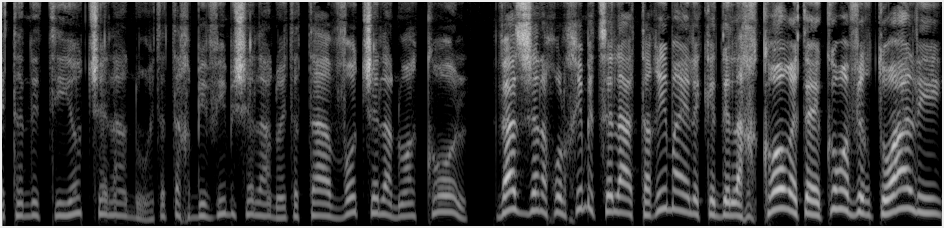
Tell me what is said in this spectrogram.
את הנטיות שלנו, את התחביבים שלנו, את התאוות שלנו, הכל. ואז כשאנחנו הולכים אצל האתרים האלה כדי לחקור את היקום הווירטואלי,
